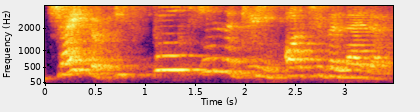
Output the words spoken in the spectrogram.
Jacob is pulled in the dream onto the ladder.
